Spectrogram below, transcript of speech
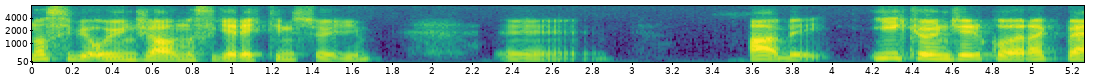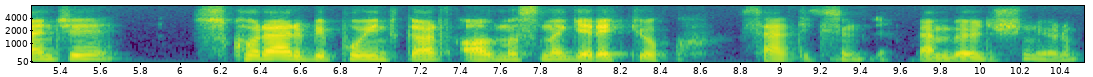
nasıl bir oyuncu alması gerektiğini söyleyeyim. E, abi ilk öncelik olarak bence skorer bir point guard almasına gerek yok Celtics'in. Ben böyle düşünüyorum.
